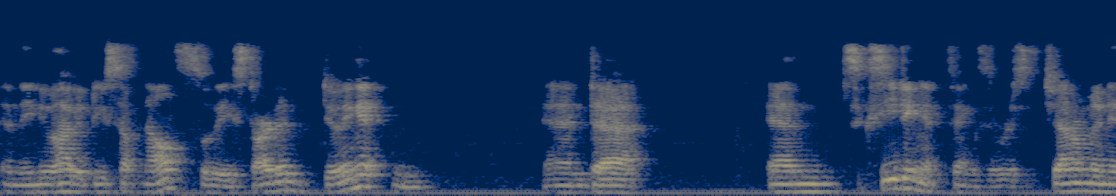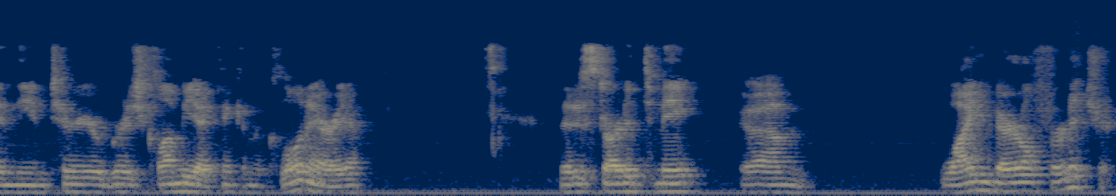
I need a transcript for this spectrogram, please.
and they knew how to do something else, so they started doing it and and uh, and succeeding at things. There was a gentleman in the interior of British Columbia, I think in the Kelowna area, that has started to make um, wine barrel furniture,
